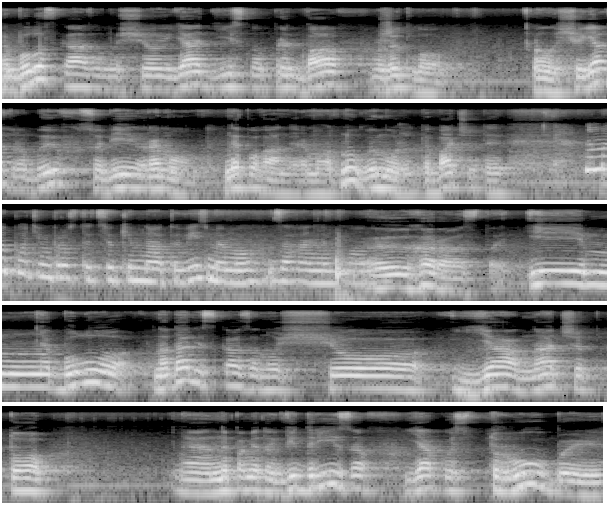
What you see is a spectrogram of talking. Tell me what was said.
Було сказано, що я дійсно придбав житло. Ось, що я зробив собі ремонт, непоганий ремонт. Ну, ви можете бачити, Ну ми потім просто цю кімнату візьмемо загальним планом. Е, Гаразд. І було надалі сказано, що я начебто е, не пам'ятаю, відрізав якось труби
